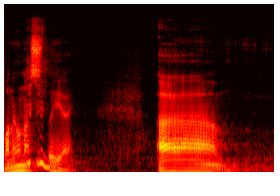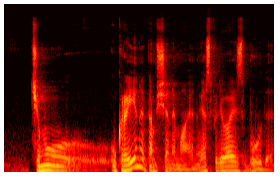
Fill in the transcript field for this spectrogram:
Вони у нас стоять. А чому України там ще немає? Ну, я сподіваюся, буде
